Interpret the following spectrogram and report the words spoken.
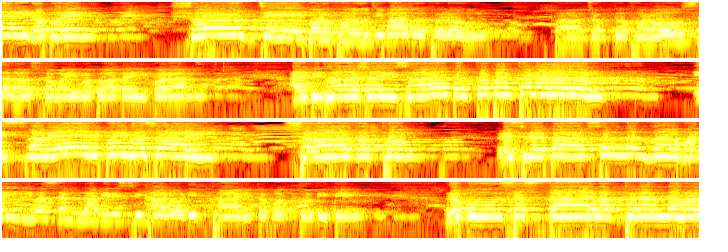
নারীর ওপরে সবচেয়ে বড় ফরজ ইবাদত হলো ফরজ সময় মতো আদায় আরবি ভাষায় সাত অর্থ প্রার্থনা। ইসলামের পরিভাষায় সালাত অর্থ রাসূল পাক আলাইহি ওয়াসাল্লামের শিখানো নির্ধারিত পদ্ধতিতে রুকু সাস্তার মাধ্যমে আল্লাহর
